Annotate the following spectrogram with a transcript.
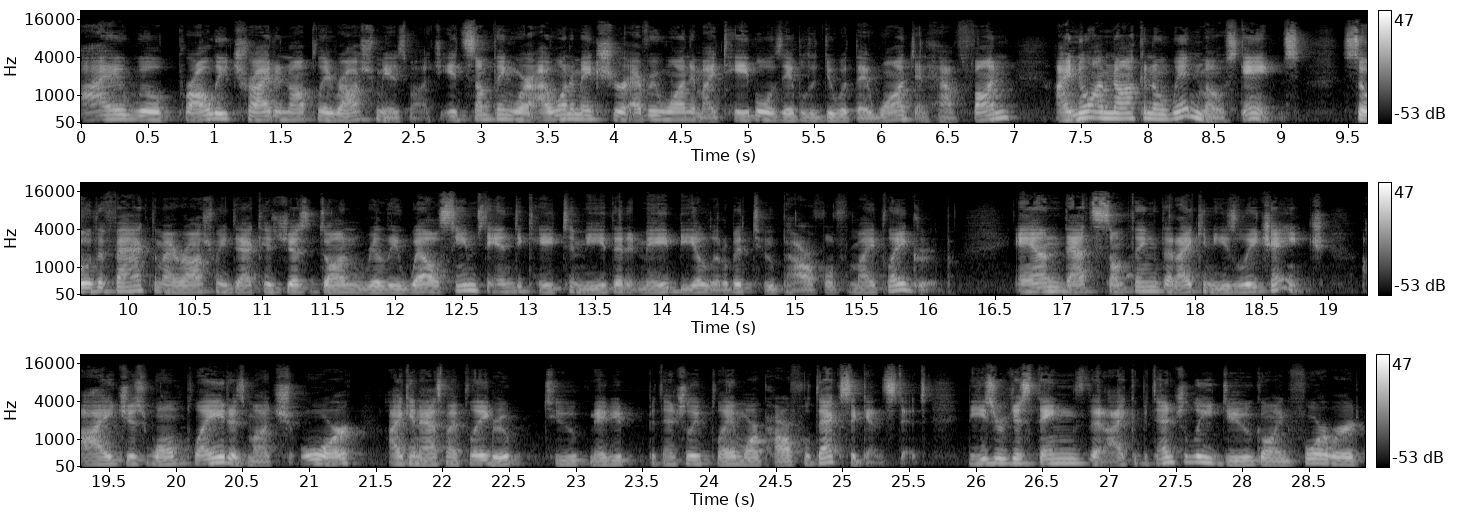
I will probably try to not play Rashmi as much. It's something where I want to make sure everyone at my table is able to do what they want and have fun. I know I'm not going to win most games. So the fact that my Rashmi deck has just done really well seems to indicate to me that it may be a little bit too powerful for my play group. And that's something that I can easily change. I just won't play it as much, or I can ask my play group to maybe potentially play more powerful decks against it. These are just things that I could potentially do going forward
